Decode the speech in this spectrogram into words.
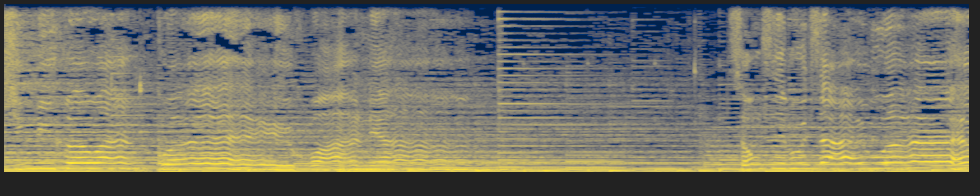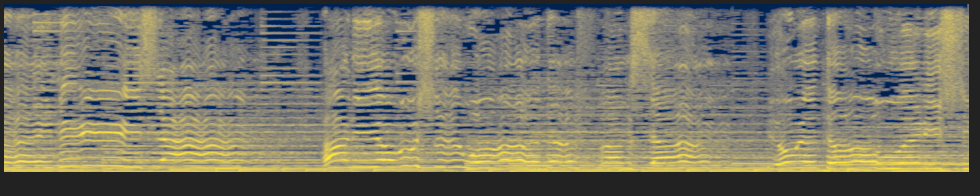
请你喝完桂花酿，从此不再为你想，怕你又是我的方向。都为你心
